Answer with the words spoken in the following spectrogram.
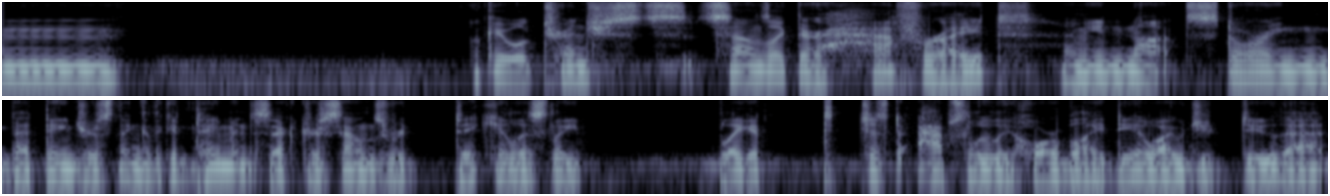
Hmm. Okay, well, Trench sounds like they're half right. I mean, not storing that dangerous thing in the containment sector sounds ridiculously like a just absolutely horrible idea. Why would you do that?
